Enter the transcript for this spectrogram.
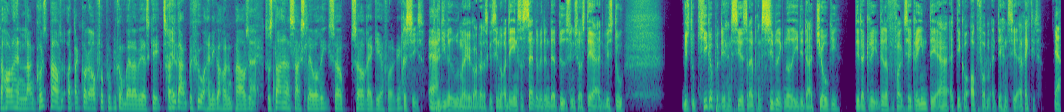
der holder han en lang kunstpause, og der går det op for publikum, hvad der er ved at ske. Tredje Ja. gang behøver han ikke at holde en pause. Ja. Så snart han har sagt slaveri, så, så reagerer folk. Ikke? Præcis. Ja. Fordi de ved udmærket godt, hvad der skal sige nu. Og det interessante ved den der bid, synes jeg også, det er, at hvis du, hvis du kigger på det, han siger, så er der i princippet ikke noget i det, der er jokey. Det, der, gri, det, der får folk til at grine, det er, at det går op for dem, at det, han siger, er rigtigt. Ja.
